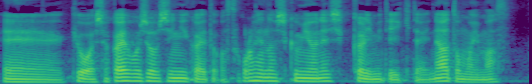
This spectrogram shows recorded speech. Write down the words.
えー、今日は社会保障審議会とかそこら辺の仕組みをね、しっかり見ていきたいなと思います。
